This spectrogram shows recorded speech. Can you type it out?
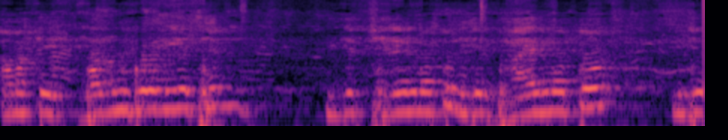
আমাকে বরণ করে নিয়েছেন। নিজের ছেলের মতো, নিজের ভাইয়ের মতো, নিজের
